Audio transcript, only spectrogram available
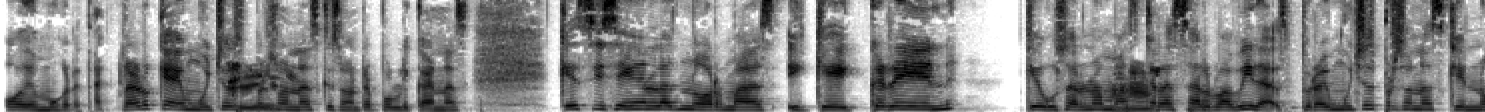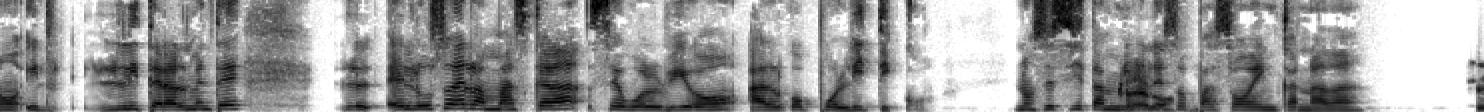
o demócrata. Claro que hay muchas Sí. personas que son republicanas que sí siguen las normas y que creen que usar una máscara salva vidas, pero hay muchas personas que no y literalmente el uso de la máscara se volvió algo político. No sé si también Claro. eso pasó en Canadá. Sí,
